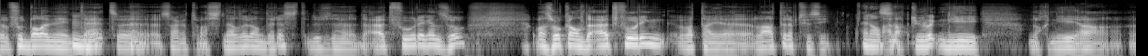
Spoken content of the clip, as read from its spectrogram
eh, voetbal in één Mhm. tijd. eh, Zag het wat sneller dan de rest. Dus de, de uitvoering en zo was ook al de uitvoering wat dat je later hebt gezien. En als, Maar natuurlijk niet, nog niet, ja, eh,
